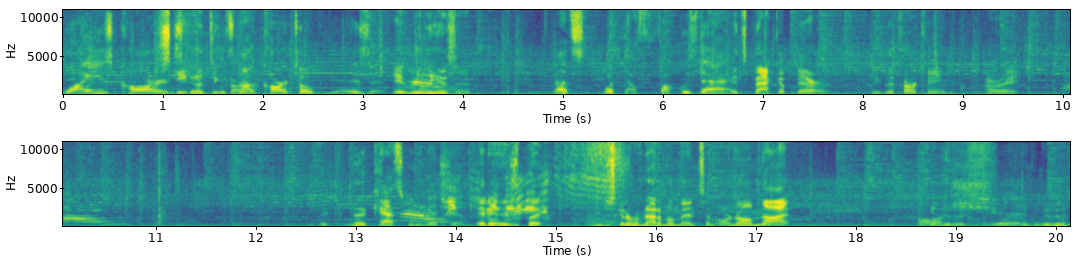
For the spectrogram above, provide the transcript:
Why is car Skate skate? hunting it's car. not Cartopia, is it? It really isn't. That's what the fuck was that? It's back up there. The- car came. All right. the, the cat's gonna get you. It is, but I'm just gonna run out of momentum. Or no, I'm not. Oh do this. shit! I can do this.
